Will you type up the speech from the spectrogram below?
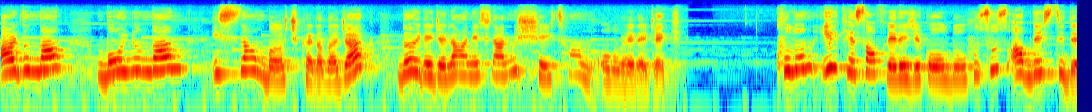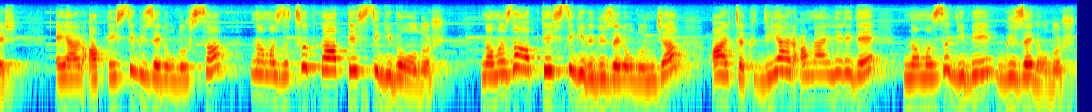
Ardından boynundan İslam bağı çıkarılacak. Böylece lanetlenmiş şeytan oluverecek. Kulun ilk hesap verecek olduğu husus abdestidir. Eğer abdesti güzel olursa namazı tıpkı abdesti gibi olur. Namazı abdesti gibi güzel olunca artık diğer amelleri de namazı gibi güzel olur.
